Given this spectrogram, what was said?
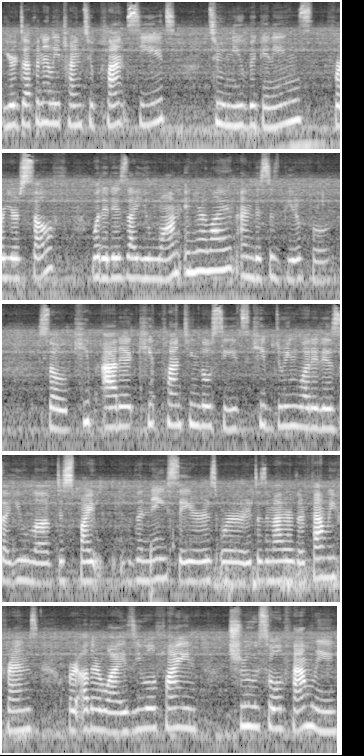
You're definitely trying to plant seeds to new beginnings for yourself what it is that you want in your life and this is beautiful. So keep at it keep planting those seeds keep doing what it is that you love despite the naysayers or it doesn't matter if they're family friends or otherwise. You will find true soul family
